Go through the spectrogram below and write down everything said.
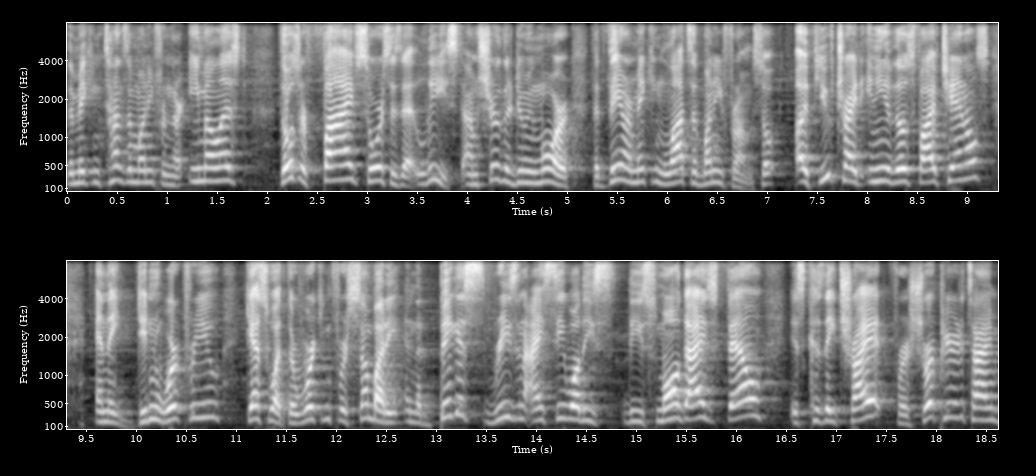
They're making tons of money from their email list. Those are five sources at least. I'm sure they're doing more that they are making lots of money from. So uh, if you've tried any of those five channels and they didn't work for you, guess what? They're working for somebody. And the biggest reason I see why these these small guys fail is because they try it for a short period of time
